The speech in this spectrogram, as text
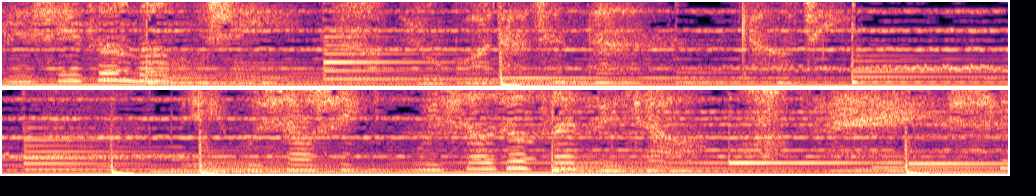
练习怎么呼吸。笑就在嘴角飞行。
